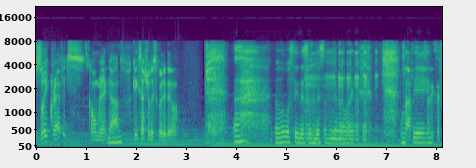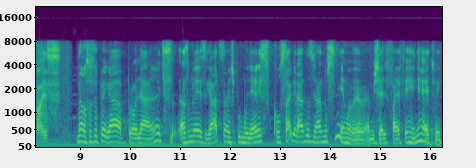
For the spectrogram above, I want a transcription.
Zoe Kravitz como mulher gato. O que, que você achou da escolha dela? Ah, eu não gostei dessa, Hum. dessa menina, não, velho. Sabe, Porque- sabe o que você faz? Não, se você pegar pra olhar antes, as mulheres gatas eram tipo mulheres consagradas já no cinema. A Michelle Pfeiffer e Anne Hathaway.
